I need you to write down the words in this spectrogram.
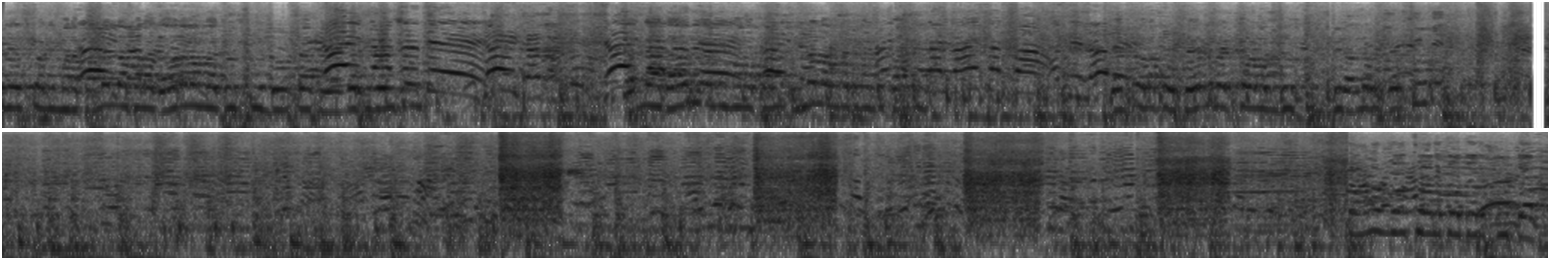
వస్త్రాలను అలంకరింపజేసుకొని మన పల్లె లోపల గౌరవంగా చూసుకుంటూ ఉంటాం మీ అందరికీ తెలుసు. గంగా గౌరీ అని మన పల్లె ఇళ్ళలో ఉన్నటువంటి జంతువులకు పేర్లు పెట్టుకోవడం చూసుకుంటూ మీరందరూ తెలుసు. జరుపుకుంటాం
